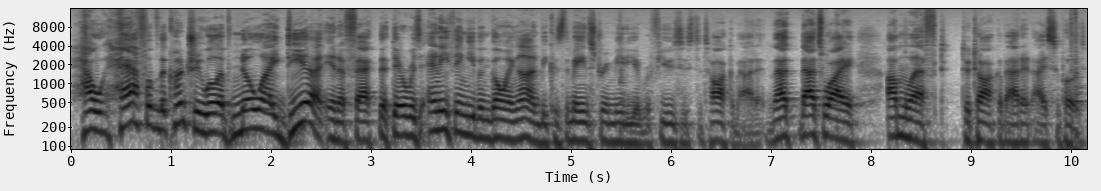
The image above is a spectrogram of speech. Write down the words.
how half of the country will have no idea, in effect, that there was anything even going on because the mainstream media refuses to talk about it. That, that's why I'm left to talk about it, I suppose.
